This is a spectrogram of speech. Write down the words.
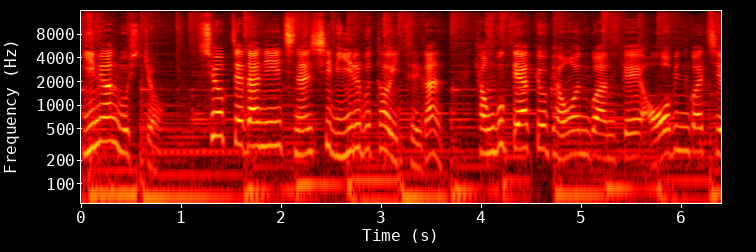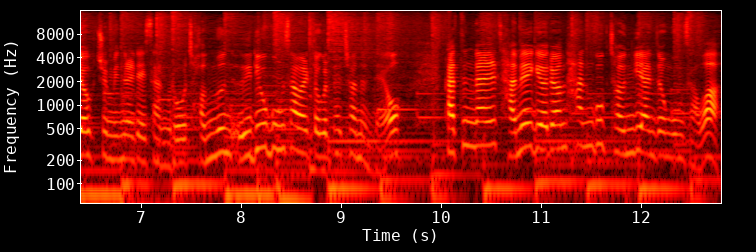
이면 보시죠. 수협재단이 지난 12일부터 이틀간 경북대학교 병원과 함께 어업인과 지역 주민을 대상으로 전문 의료 봉사 활동을 펼쳤는데요. 같은 날 자매결연 한국전기안전공사와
